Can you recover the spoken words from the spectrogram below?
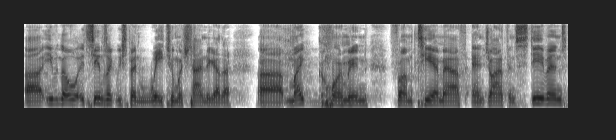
uh, even though it seems like we spend way too much time together. Uh, Mike Gorman from TMF and Jonathan Stevens,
